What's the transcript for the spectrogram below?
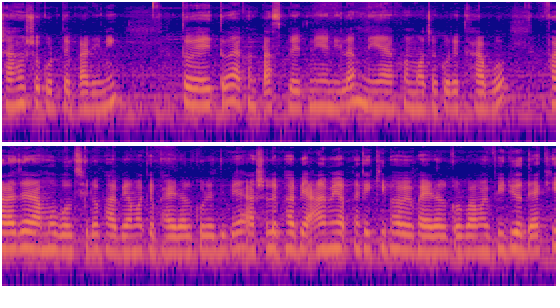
সাহসও করতে পারিনি। তো এই তো, এখন পাঁচ প্লেট নিয়ে নিলাম, নিয়ে এখন মজা করে খাব। ফারাজের আম্মু বলছিল, ভাবি আমাকে ভাইরাল করে দিবে। আসলে ভাবি, আমি আপনাকে কীভাবে ভাইরাল করব? আমার ভিডিও দেখি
